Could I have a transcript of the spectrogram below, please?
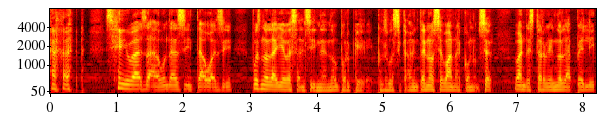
si vas a una cita o así, pues no la lleves al cine, ¿no? Porque pues básicamente no se van a conocer, van a estar viendo la peli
